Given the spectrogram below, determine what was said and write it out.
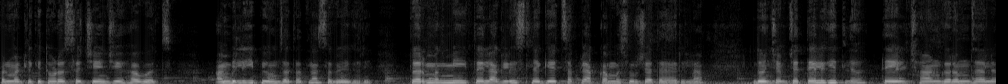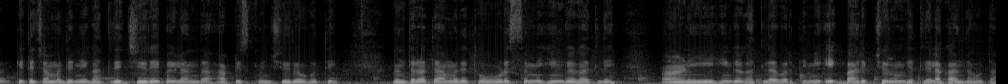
पण म्हटलं की थोडंसं चेंजही हवंच. आंबिलीही पिऊन जातात ना सगळे घरी. तर मग मी इथे लागलीच लगेच आपल्या अक्का मसूरच्या तयारीला. दोन चमचे तेल घेतलं. तेल छान गरम झालं की त्याच्यामध्ये मी घातले जिरे पहिल्यांदा हाफ टीस्पून जिरं होती. नंतर त्यामध्ये थोडंसं मी हिंग घातले आणि हिंग घातल्यावरती मी एक बारीक चिरून घेतलेला कांदा होता.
